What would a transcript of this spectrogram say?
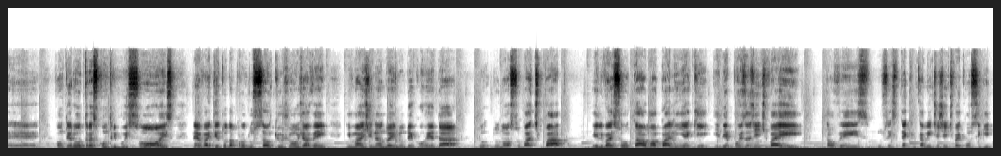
é, vão ter outras contribuições, né? Vai ter toda a produção que o João já vem imaginando aí no decorrer da, do, do nosso bate-papo. Ele vai soltar uma palhinha aqui e depois a gente vai, talvez, não sei se tecnicamente a gente vai conseguir,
